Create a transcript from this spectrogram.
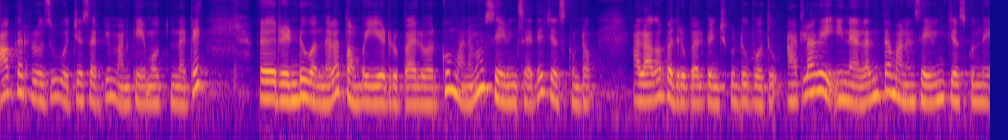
ఆఖరి రోజు వచ్చేసరికి మనకి ఏమవుతుందంటే రెండు వందల తొంభై ఏడు రూపాయల వరకు మనము సేవింగ్స్ అయితే చేసుకుంటాం. అలాగా పది రూపాయలు పెంచుకుంటూ పోతూ. అట్లాగే ఈ నెలంతా మనం సేవింగ్ చేసుకుంది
